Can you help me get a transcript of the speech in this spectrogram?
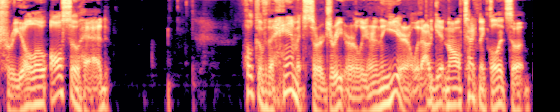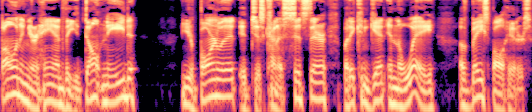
Triolo also had hook of the hamate surgery earlier in the year. Without getting all technical, it's a bone in your hand that you don't need you're born with it. It just kind of sits there, but it can get in the way of baseball hitters.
